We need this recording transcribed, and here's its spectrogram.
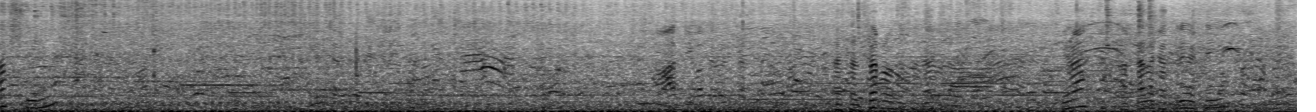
Ah, sí. Hasta el perro nos sacaron. Mira, acá la Catrina aquella.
